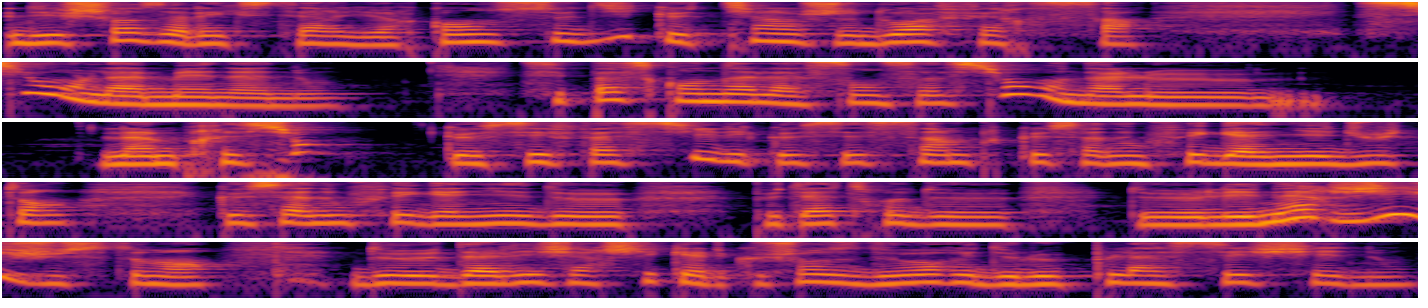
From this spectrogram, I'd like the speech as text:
les, choses à l'extérieur, quand on se dit que tiens je dois faire ça, si on l'amène à nous, c'est parce qu'on a la sensation, on a l'impression c'est facile et que c'est simple, que ça nous fait gagner du temps, que ça nous fait gagner de peut-être de, l'énergie justement, d'aller chercher quelque chose dehors et de le placer chez nous.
